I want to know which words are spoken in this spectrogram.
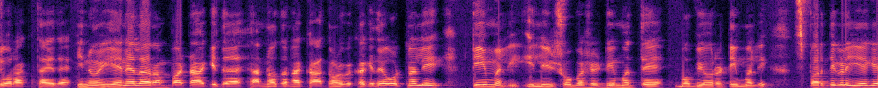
ಜೋರಾಗ್ತಾ ಇದೆ. ಇನ್ನು ಏನೆಲ್ಲ ರಂಪಾಟ ಆಗಿದೆ ಅನ್ನೋದನ್ನ ಕಾದ್ ನೋಡ್ಬೇಕಾಗಿದೆ. ಒಟ್ನಲ್ಲಿ ಅಲ್ಲಿ ಇಲ್ಲಿ ಶೋಭಾ ಶೆಟ್ಟಿ ಮತ್ತೆ ಭವ್ಯ ಅವರ ಟೀಮ್ ಅಲ್ಲಿ ಸ್ಪರ್ಧಿಗಳು ಹೇಗೆ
